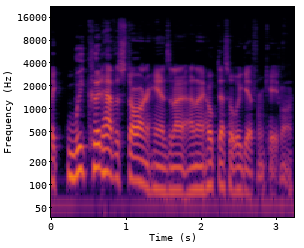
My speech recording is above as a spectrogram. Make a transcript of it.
like we could have a star on our hands, and I and I hope that's what we get from Kayvon.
